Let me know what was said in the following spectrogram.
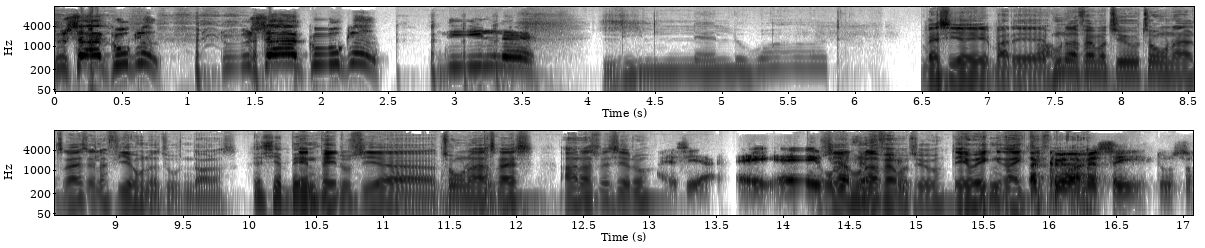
Du sad og googlet. Du sad og googlet. Lille... Lille lort. Hvad siger I? Var det 125, 250 eller 400.000 dollars? Jeg siger B. NP, du siger 250. Anders, hvad siger du? Jeg siger A, A, Du siger 125. Det er jo ikke en rigtig Der kører jeg med C. Du, så,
